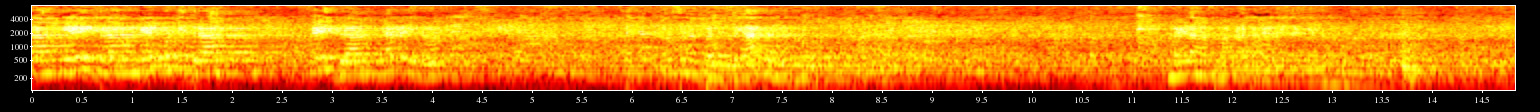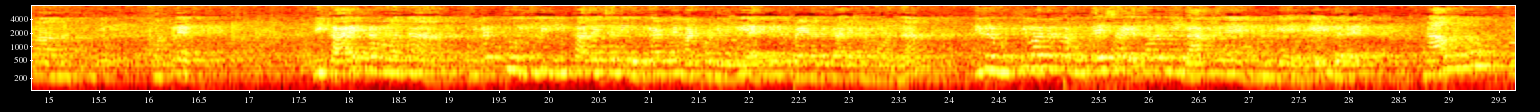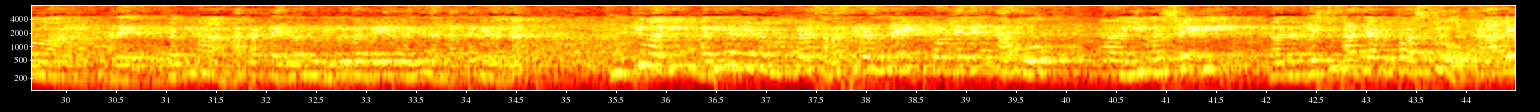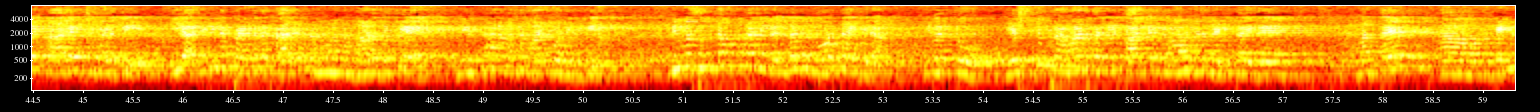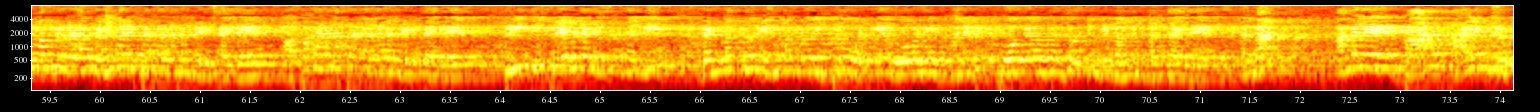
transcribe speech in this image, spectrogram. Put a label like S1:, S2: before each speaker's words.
S1: ಮಾಡಿದ್ರ ಹೇಳಿದ್ರ? ಹೇಳ್ಕೊಟ್ಟಿದ್ರ? ಹೇಳಿದ್ರ? ಯಾರು ಹೇಳಿದ್ರು? ಸೆಕೆಂಡ್ ಯು ಬಂದಿದ್ರು ಯಾರು ಬಂದಿದ್ರು? ಮಹಿಳಾ ಮತ್ತು ಮಕ್ಕಳ ಕಲ್ಯಾಣ ಇಲಾಖೆ ಮಕ್ಕಳೇ, ಈ ಕಾರ್ಯಕ್ರಮವನ್ನ ಇವತ್ತು ಇಲ್ಲಿ ನಿಮ್ಮ ಕಾಲೇಜಲ್ಲಿ ಉದ್ಘಾಟನೆ ಮಾಡ್ಕೊಂಡಿದ್ದೀವಿ, ಅರಿವಿನ ಪಯಣದ ಕಾರ್ಯಕ್ರಮವನ್ನ. ಇದರ ಮುಖ್ಯವಾದಂಥ ಉದ್ದೇಶ ಎಲ್ಲವನ್ನು ಈಗಾಗಲೇ ನಿಮಗೆ ಹೇಳಿದ್ದಾರೆ. ನಾವು ಅದೇ, ಪ್ರವೀಣ ಮಾತಾಡ್ತಾ ಎಲ್ಲರೂ ವಿವರವಾಗಿ ಹೇಳಿರೋದ್ರಿಂದ ನಾನು ಮತ್ತೆ ಹೇಳಲ್ಲ. ಮುಖ್ಯವಾಗಿ ಹದಿಹರೆಯದ ಮಕ್ಕಳ ಸಮಸ್ಯೆಗಳನ್ನೇ ಇಟ್ಟುಕೊಂಡೇ ನಾವು ಈ ವರ್ಷ ಇಡೀ ನಮ್ಗೆ ಎಷ್ಟು ಸಾಧ್ಯ ಆಗುತ್ತೋ ಅಷ್ಟು ಶಾಲೆ, ಕಾಲೇಜುಗಳಲ್ಲಿ ಈ ಅರಿವಿನ ಪಯಣದ ಕಾರ್ಯಕ್ರಮವನ್ನು ಮಾಡೋದಕ್ಕೆ ನಿರ್ಧಾರವನ್ನು ಮಾಡ್ಕೊಂಡಿದ್ದೀವಿ ನಿಮ್ಮ ಸುತ್ತಮುತ್ತ ನೀವೆಲ್ಲರೂ ನೋಡ್ತಾ ಇದ್ದೀರಾ, ಇವತ್ತು ಎಷ್ಟು ಪ್ರಮಾಣದಲ್ಲಿ ಬಾಲ್ಯ ವಿವಾಹಗಳು ನಡೀತಾ ಇದೆ, ಮತ್ತೆ ಹೆಣ್ಣು ಮಕ್ಕಳುಗಳ ಕಣ್ಮರೆ ಪ್ರಕರಣಗಳು ನಡೀತಾ ಇದೆ ಅಪಹರಣ ಪ್ರಕರಣಗಳು ನಡೀತಾ ಇದೆ ಪ್ರೀತಿ ಪ್ರೇಮದ ಹೆಸರಿನಲ್ಲಿ ಗಂಡ್ಮಕ್ಳು, ಹೆಣ್ಮಕ್ಳು ಇಬ್ರು ಒಟ್ಟಿಗೆ ಓಡಿ ಮನೆ ಬಿಟ್ಟು ಹೋಗೋದು ನಿಮ್ಗೆ ಗಮನಕ್ಕೆ ಬರ್ತಾ ಇದೆ, ಅಲ್ವಾ? ಆಮೇಲೆ ಬಾಲ ತಾಯಂದ್ರು,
